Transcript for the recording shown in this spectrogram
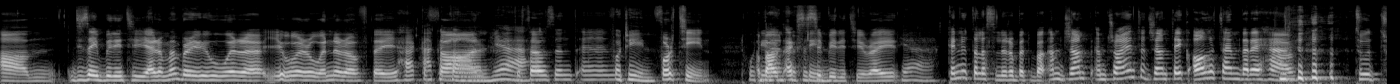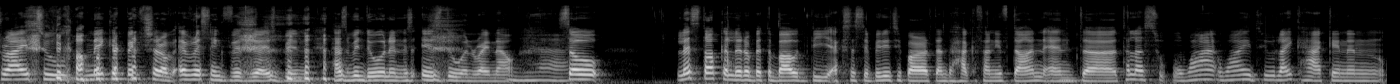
Um, disability. I remember you were a, you were a winner of the hackathon, Hackathon, yeah. 2014. 14. 14 about accessibility, right? Yeah. Can you tell us a little bit about? I'm jump. I'm trying to jump. Take all the time that I have to try to make a picture of everything Vidya has been has been doing and is, is doing right now. Yeah. So. Let's talk a little bit about the accessibility part and the hackathon you've done, and uh, tell us why why do you like hacking and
